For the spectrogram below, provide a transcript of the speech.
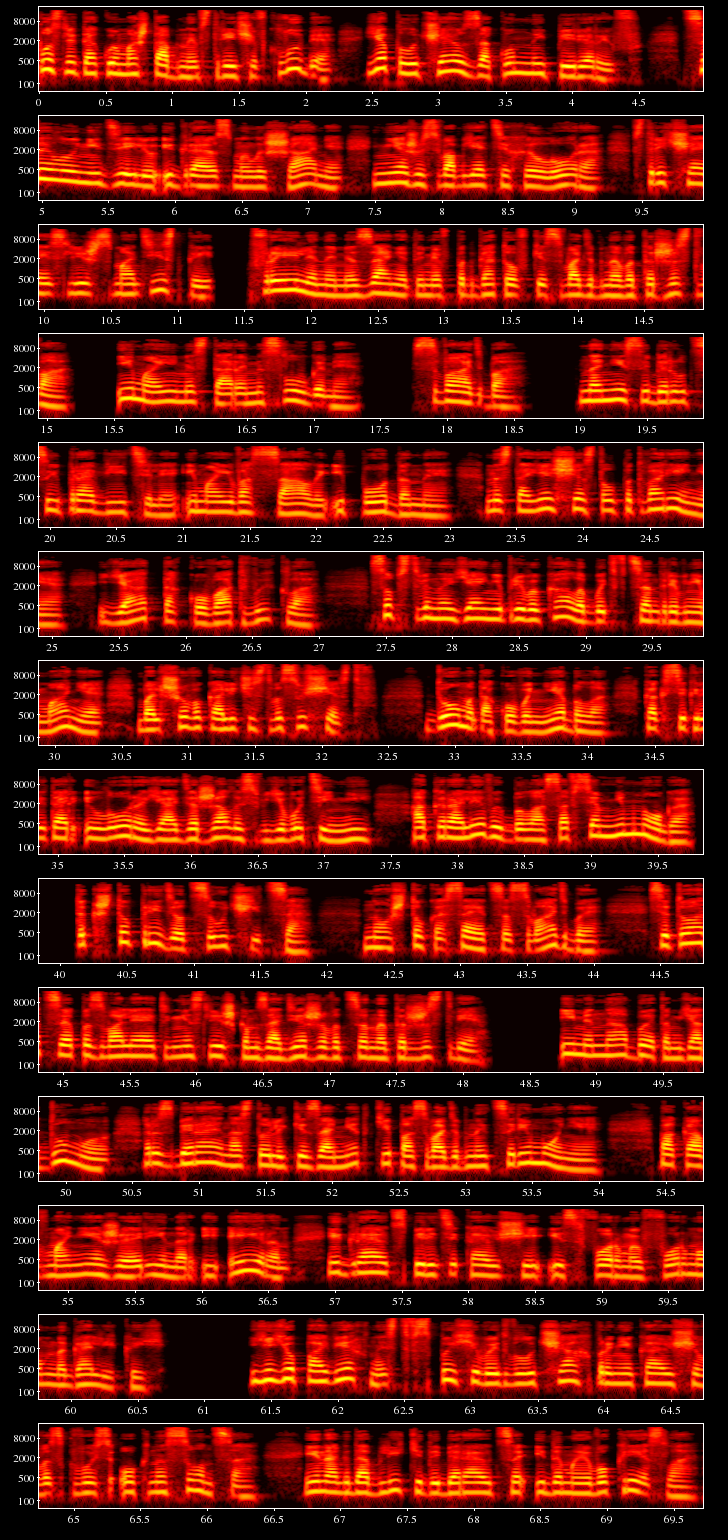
После такой масштабной встречи в клубе я получаю законный перерыв. Целую неделю играю с малышами, нежусь в объятиях Элора, встречаясь лишь с модисткой, фрейлинами, занятыми в подготовке свадебного торжества, и моими старыми слугами. Свадьба. На ней соберутся и правители, и мои вассалы, и подданные. Настоящее столпотворение. Я от такого отвыкла. Собственно, я и не привыкала быть в центре внимания большого количества существ. Дома такого не было. Как секретарь Илора я одержалась в его тени, а королевой была совсем немного так что придется учиться. Но что касается свадьбы, ситуация позволяет не слишком задерживаться на торжестве. Именно об этом я думаю, разбирая на столике заметки по свадебной церемонии, пока в манеже Ринер и Эйрон играют с перетекающей из формы в форму многоликой. Ее поверхность вспыхивает в лучах проникающего сквозь окна солнца. Иногда блики добираются и до моего кресла.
